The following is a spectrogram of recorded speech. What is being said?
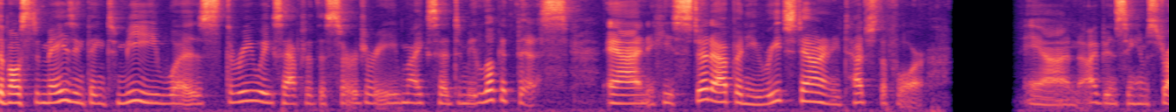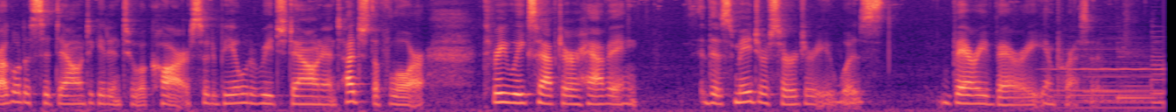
the most amazing thing to me was three weeks after the surgery, Mike said to me, look at this. And he stood up and he reached down and he touched the floor and I've been seeing him struggle to sit down to get into a car. So to be able to reach down and touch the floor three weeks after having this major surgery was very, very impressive.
